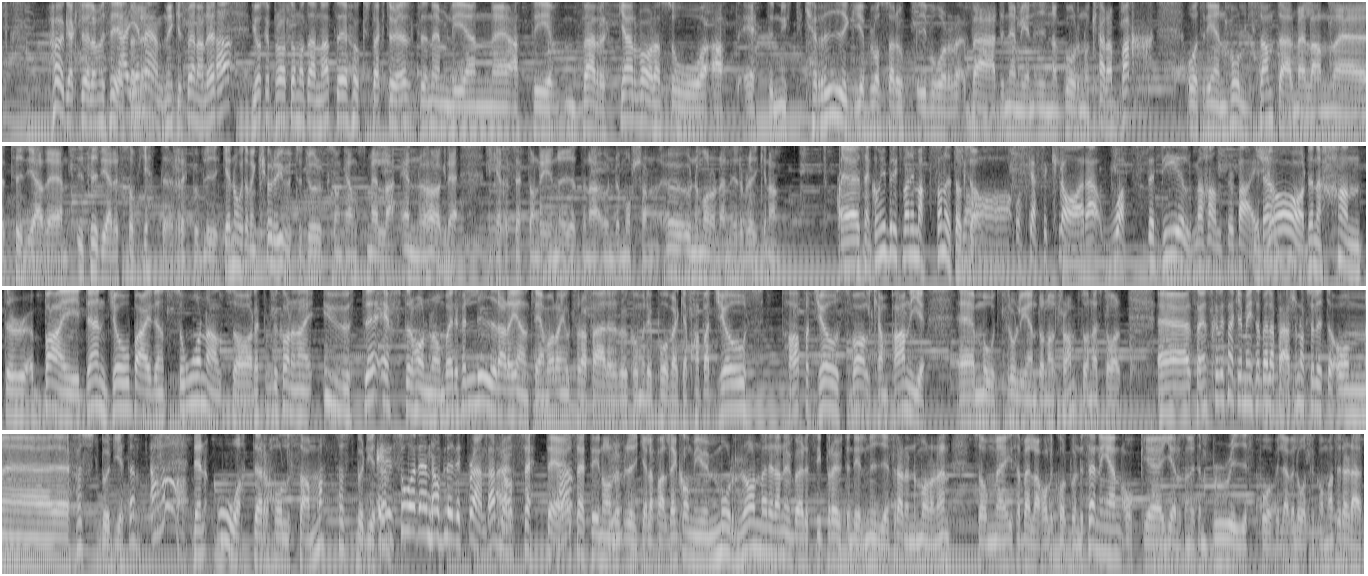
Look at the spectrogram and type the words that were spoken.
Högaktuella museistölder. Jajamän. Mycket spännande. Ja. Jag ska prata om något annat eh, högst aktuellt, nämligen eh, att det verkar vara så att ett nytt krig blossar upp i vår värld, nämligen i Nagorno-Karabach. Återigen våldsamt där mellan eh, tidigare, i tidigare Sovjetrepubliken. Något av en krutdurk som kan smälla ännu högre. Ni kanske sett om det i nyheterna under, morgon, eh, under morgonen i rubrikerna. Eh, sen kommer ju Britt-Marie Mattsson hit också. Ja, och ska förklara what's the deal med Hunter Biden. Ja, den är Hunter Biden, Joe Bidens son alltså. Republikanerna är ute efter honom. Vad är det för lirare egentligen? Vad har han gjort för affärer och hur kommer det påverka Papa Joes, Papa Joes valkampanj eh, mot troligen Donald Trump då nästa år. Eh, sen ska vi snacka med Isabella Persson också lite om eh, höstbudgeten. Aha, Den återhållsamma höstbudgeten. är det så den har blivit brandad Jag har sett det. Jag har sett det i någon rubrik i alla fall. Den kommer ju imorgon men redan nu börjar det sippra ut en del nyheter här under morgonen som eh, Isabella håller koll på under sändningen och eh, ger oss en liten brief på. Vi lär väl återkomma till det där.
